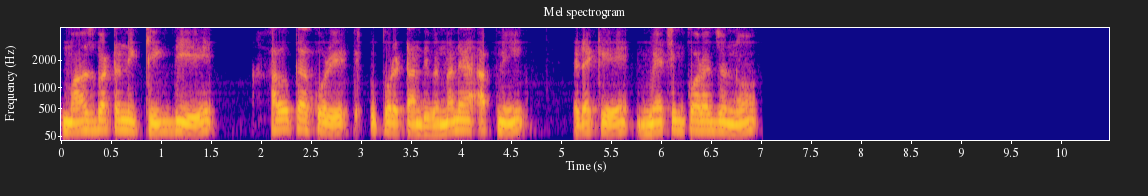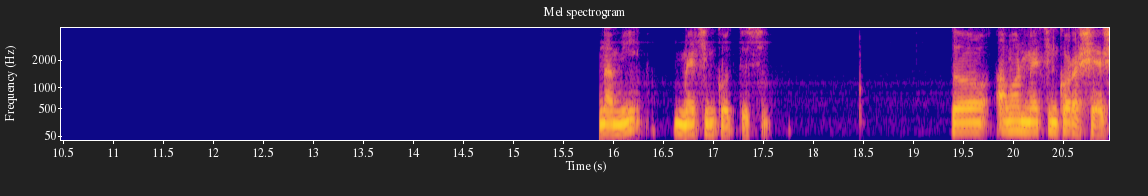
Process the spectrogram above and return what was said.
মাউস বাটনে ক্লিক দিয়ে হালকা করে উপরে টান দিবেন। মানে আপনি এটাকে ম্যাচিং করার জন্য আমি ম্যাচিং করতেছি। তো আমার ম্যাচিং করা শেষ।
